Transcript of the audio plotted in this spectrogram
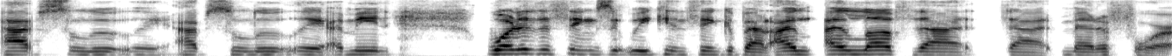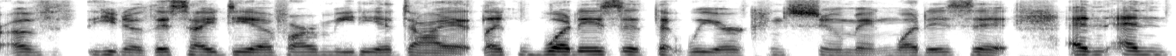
Absolutely, absolutely. I mean, one of the things that we can think about, I I love that that metaphor of, you know, this idea of our media diet. Like, what is it that we are consuming? What is it? And and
